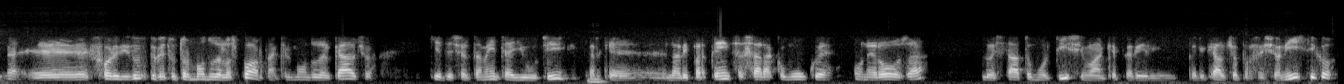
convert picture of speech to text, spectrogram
Beh, è fuori di dubbio che tutto il mondo dello sport, anche il mondo del calcio, chiede certamente aiuti perché la ripartenza sarà comunque onerosa, lo è stato moltissimo anche per il, per il calcio professionistico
